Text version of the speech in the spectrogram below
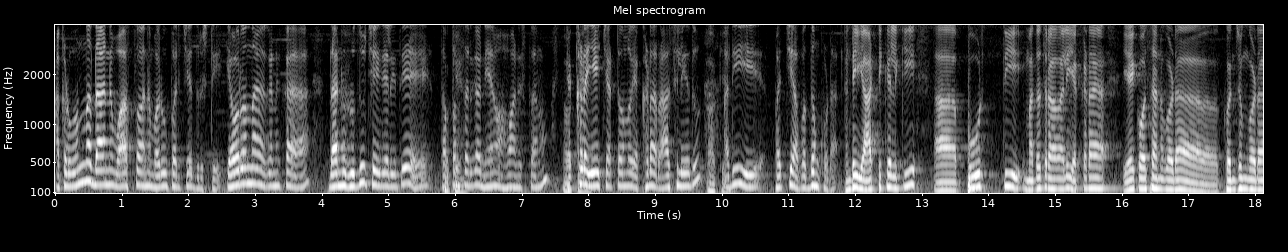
అక్కడ ఉన్న దాన్ని వాస్తవాన్ని మరుగుపరిచే దృష్టి. ఎవరన్నా కనుక దాన్ని రుజువు చేయగలిగితే తప్పనిసరిగా నేను ఆహ్వానిస్తాను. ఎక్కడ ఏ చట్టంలో ఎక్కడ రాసి లేదు. అది పచ్చి అబద్ధం కూడా. అంటే ఈ ఆర్టికల్కి ఆ, పూర్తి మద్దతు రావాలి. ఎక్కడ ఏ కోసాన్ని కూడా కొంచెం కూడా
